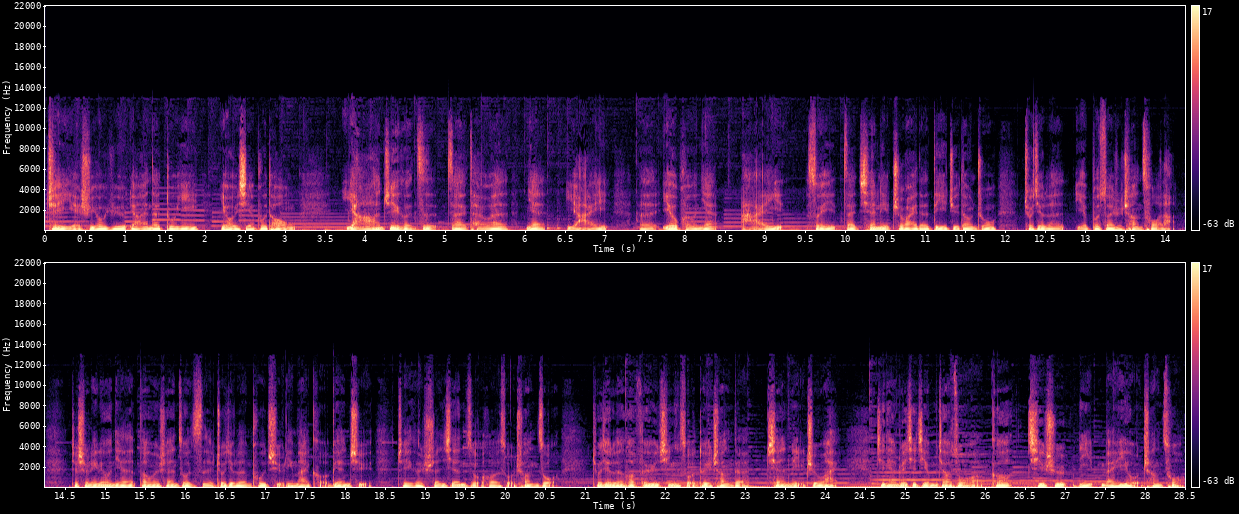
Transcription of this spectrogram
这也是由于两岸的读音有一些不同，崖这个字在台湾念崖，呃，也有朋友念矮。所以在千里之外的第一句当中，周杰伦也不算是唱错了。这是零六年方文山作词，周杰伦谱曲，林迈可编曲，这个神仙组合所创作，周杰伦和费玉清所对唱的《千里之外》。今天这期节目叫做《歌》，其实你没有唱错，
